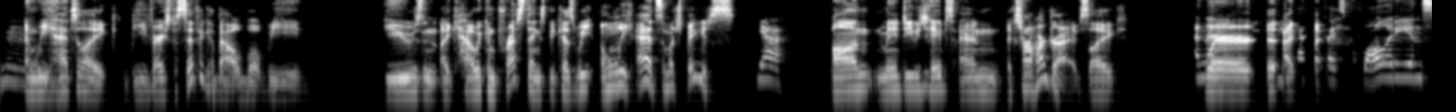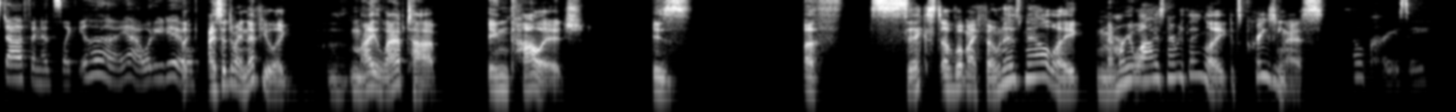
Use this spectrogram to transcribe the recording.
Mhm. And we had to like be very specific about what we use and like how we compress things because we only had so much space yeah on mini DV tapes and external hard drives. Like and then where uh, you I, sacrifice quality and stuff and it's like yeah what do you do like I said to my nephew, like my laptop in college is a th- sixth of what my phone is now, like memory wise and everything. Like it's craziness. so crazy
